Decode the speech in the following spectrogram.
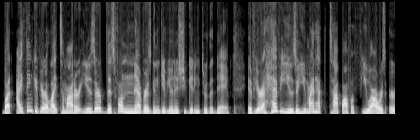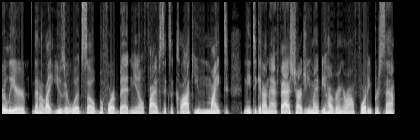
But I think if you're a light to moderate user, this phone never is going to give you an issue getting through the day. If you're a heavy user, you might have to top off a few hours earlier than a light user would. So before bed, you know, five, six o'clock, you might need to get on that fast charger. You might be hovering around 40%.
